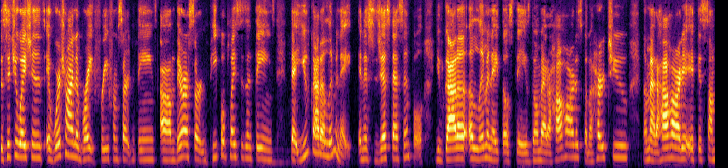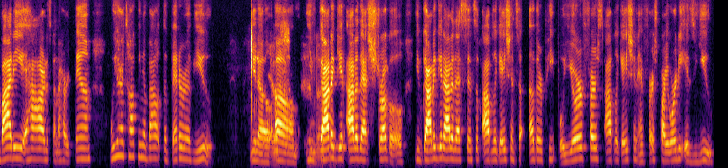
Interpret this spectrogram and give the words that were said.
the situations. If we're trying to break free from certain things, um, there are certain people, places, and things that you've got to eliminate. And it's just that simple. You've got to eliminate those things, no matter how hard it's going to hurt you, no matter how hard it, if it's somebody, how hard it's going to hurt them. We are talking about the better of you. You know, yes. um, you've got to get out of that struggle. You've got to get out of that sense of obligation to other people. Your first obligation and first priority is you.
